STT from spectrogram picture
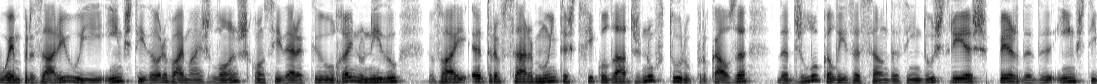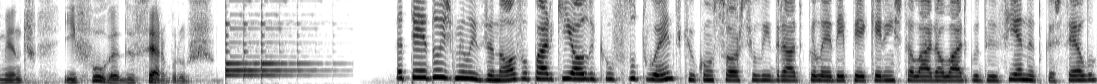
O empresário e investidor vai mais longe, considera que o Reino Unido vai atravessar muitas dificuldades no futuro por causa da deslocalização das indústrias, perda de investimentos e fuga de cérebros. Até 2019, o parque eólico flutuante que o consórcio liderado pela EDP quer instalar ao largo de Viana do Castelo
